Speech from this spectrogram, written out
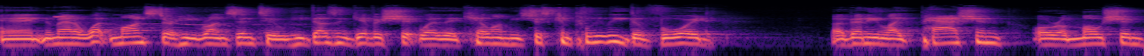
And no matter what monster he runs into he doesn't give a shit whether they kill him. He's just completely devoid of any like passion or emotion.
